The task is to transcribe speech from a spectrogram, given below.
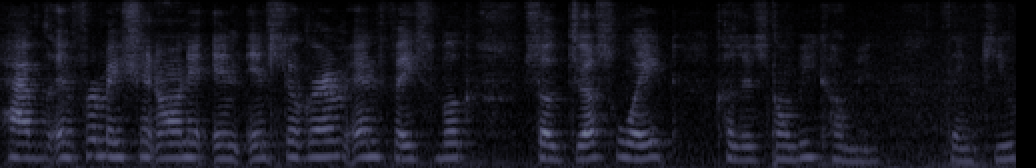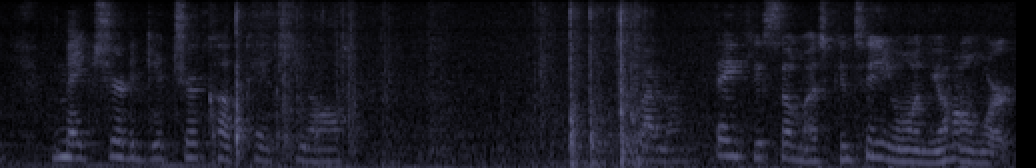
have the information on it in Instagram and Facebook, so just wait, because it's going to be coming. Thank you. Make sure to get your cupcakes, y'all. Bye, Mom. Thank you so much. Continue on your homework.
